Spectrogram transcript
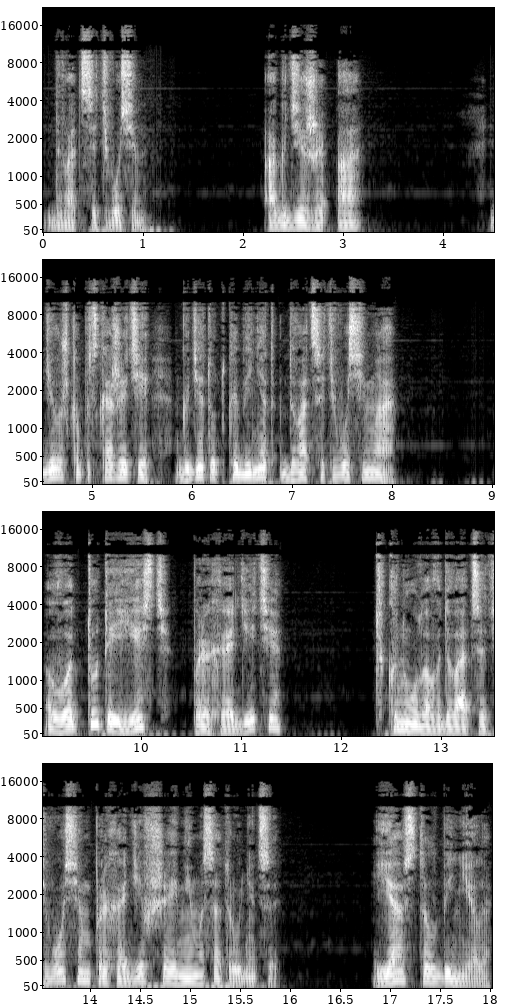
двадцать восемь. А где же А? Девушка, подскажите, где тут кабинет 28А? «Вот тут и есть, проходите», — ткнула в двадцать восемь проходившая мимо сотрудницы. Я остолбенела.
